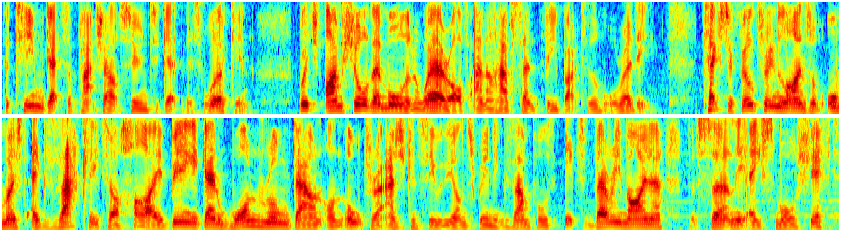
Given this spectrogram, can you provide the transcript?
the team gets a patch out soon to get this working, which I'm sure they're more than aware of and I have sent feedback to them already. Texture filtering lines up almost exactly to high, being again one rung down on Ultra as you can see with the on-screen examples. It's very minor, but certainly a small shift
